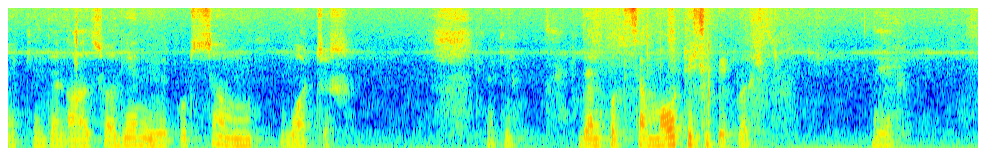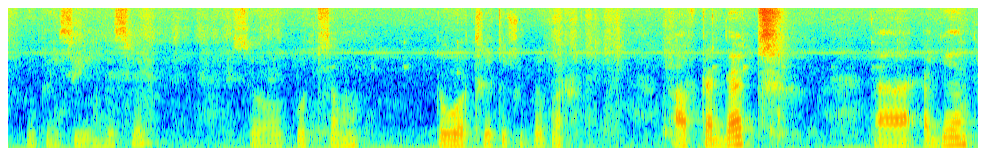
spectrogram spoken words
Okay then also again we will put some water. Okay then put some more tissue paper. Here you can see in this way so put some two or three tissue paper. After that uh, again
